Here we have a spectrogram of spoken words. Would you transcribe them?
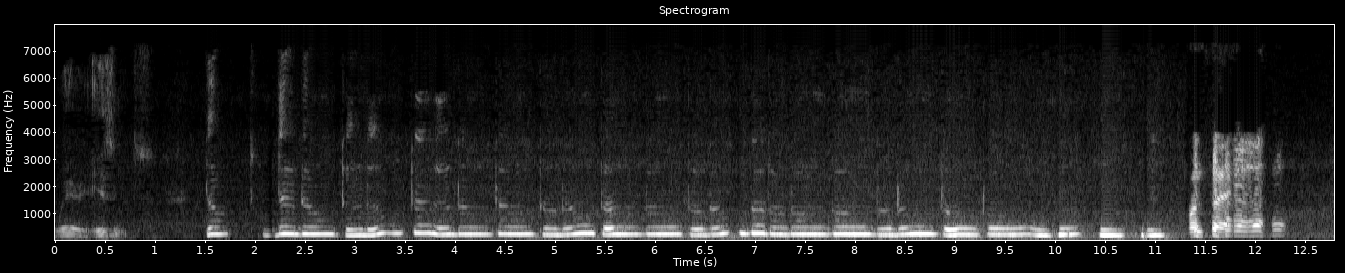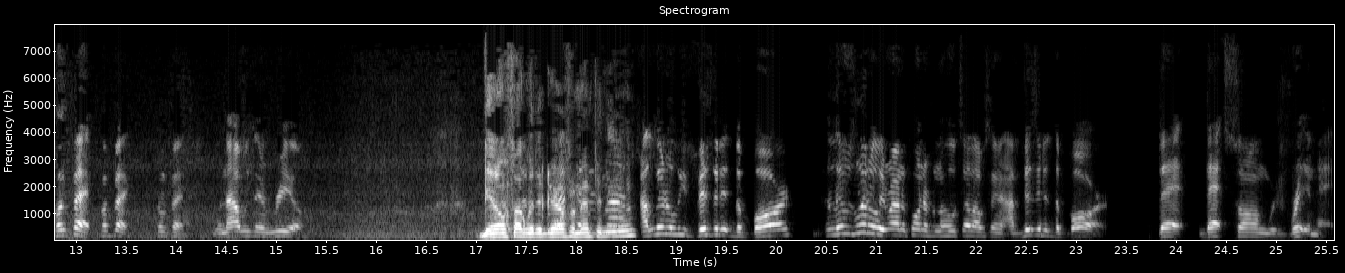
Where is it? Fun fact. Fun fact. Fun fact. Fun fact. When I was in Rio, They don't fuck with a girl from Ipanema? time, I literally visited the bar. It was literally around the corner from the hotel I was in. I visited the bar that that song was written at.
